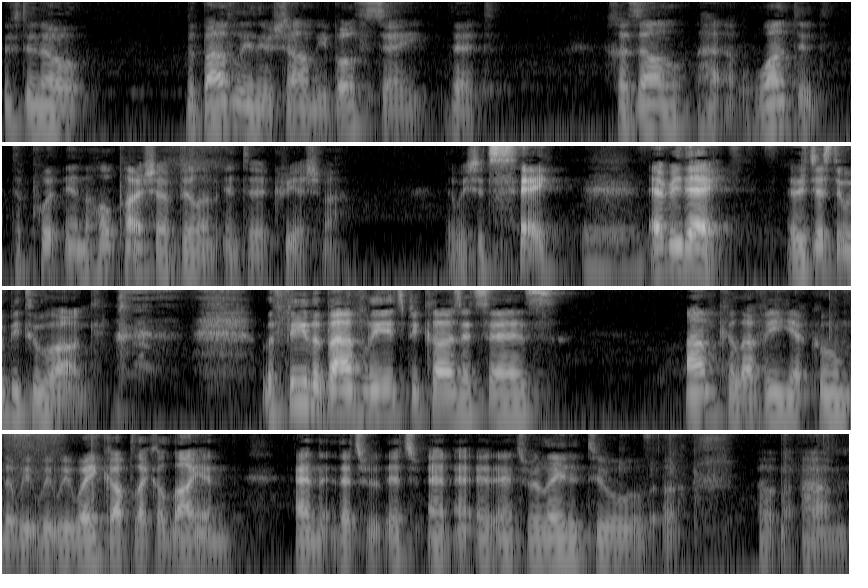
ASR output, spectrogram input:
we have to know the Bavli and the Yerushalmi both say that Chazal wanted to put in the whole parsha of Bilam into Kriya Shema. That we should say Mm. every day. It just it would be too long. Lefi the Bavli, it's because it says Am kalavi yakum that we, we, we wake up like a lion, and that's it's and, and it's related to uh, uh, um,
